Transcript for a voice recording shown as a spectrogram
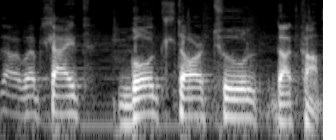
Our website goldstartool.com.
